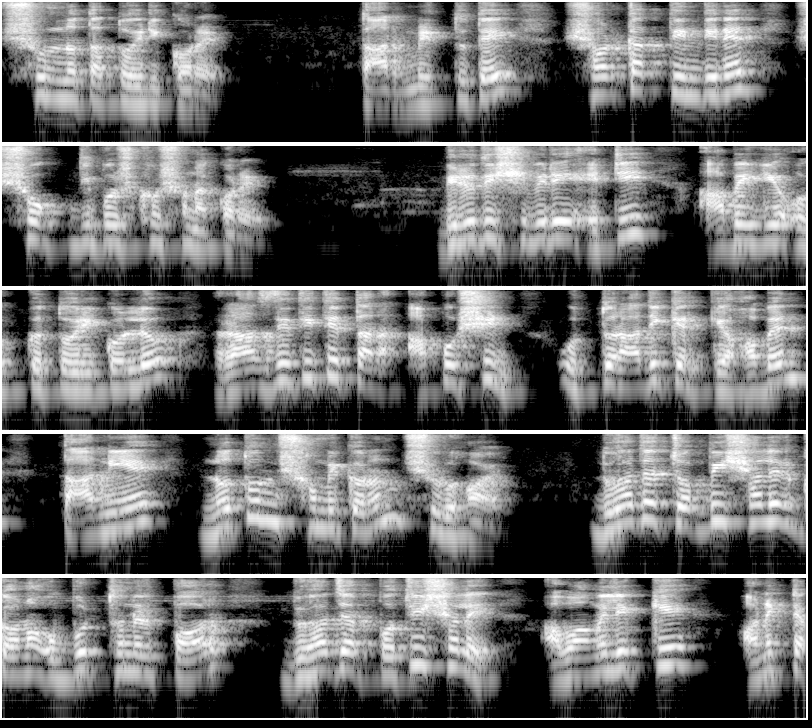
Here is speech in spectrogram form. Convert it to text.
শূন্যতা তৈরি করে। তার মৃত্যুতে সরকার তিন দিনের শোক দিবস ঘোষণা করে। বিরোধী শিবিরে এটি আবেগীয় ঐক্য তৈরি করলেও রাজনীতিতে তার আপসীন উত্তরাধিকার কে হবেন তা নিয়ে নতুন সমীকরণ শুরু হয়। দুহাজার চব্বিশ সালের গণ অভ্যুত্থানের পর দুহাজার পঁচিশ সালে আওয়ামী লীগকে অনেকটা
